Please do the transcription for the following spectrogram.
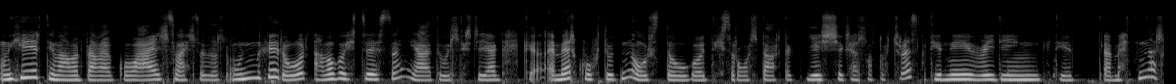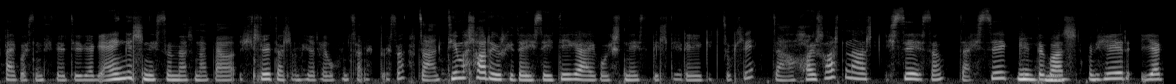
үнэхээр тийм амар байгаагүй. IELTS мэлцэл бол үнэхээр өөр. Амаагүй хэцүү байсан. Яа тэгвэл тэр чи яг Америк хүүхдүүд нь өөрсдөө өгөөд их сургуультай ордог. Yes шиг шалгалт учраас тэрний reading тэгээд математик нь бол гайгүйсэн. Гэхдээ тэр яг англи нисэн бол надад эхлээд бол үнэхээр айгүй хүн санагддаг байсан. За тийм болохоор ерөөхдөө SAT-гээ айгүй эртнээс бэлдэрээ гэж зөвлөе. За хоёрдугаарт нь бол эсээ байсан. За эсээ гэдэг бол үнэхээр яг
